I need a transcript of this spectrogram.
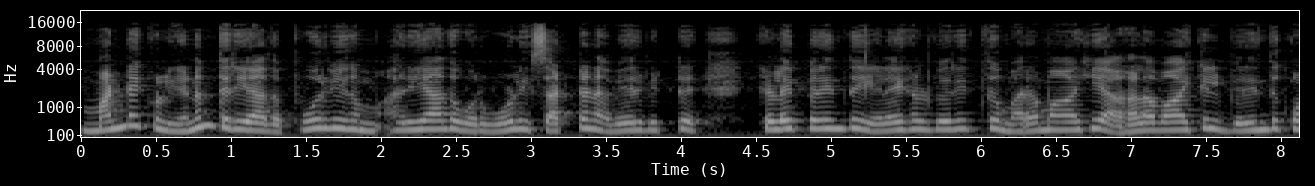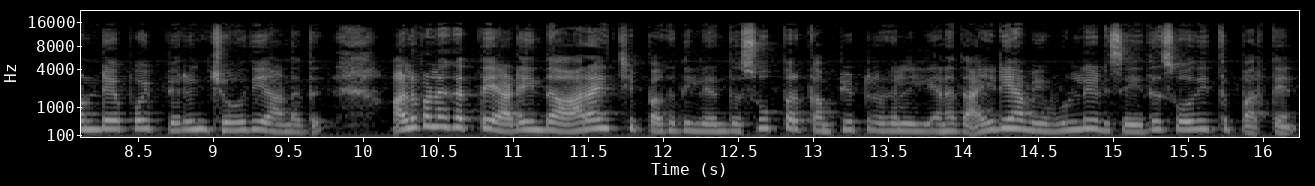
மண்டைக்குள் இனம் தெரியாத பூர்வீகம் அறியாத ஒரு ஒளி சட்டென வேர்விட்டு கிளை பிரிந்து இலைகள் விரித்து மரமாகி அகலவாகில் விரிந்து கொண்டே போய் பெருஞ்சோதியானது. அலுவலகத்தை அடைந்த ஆராய்ச்சி பகுதியில் இருந்த சூப்பர் கம்ப்யூட்டர்களில் எனது ஐடியாவை உள்ளீடு செய்து சோதித்து பார்த்தேன்.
